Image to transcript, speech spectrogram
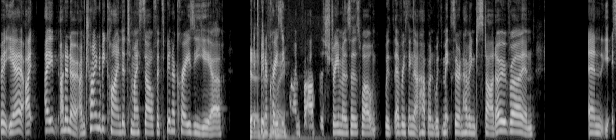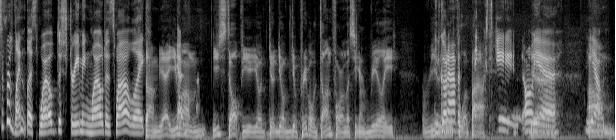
But yeah, I I I don't know. I'm trying to be kinder to myself. It's been a crazy year Yeah, it's been a crazy time for us as streamers as well with everything that happened with mixer and having to start over and and it's a relentless world the streaming world as well like Um, yeah, you Yeah. um, you stop. You you're you're you're, you're pretty well done for unless you can really, really, you've got to really have a pull it thick back. skin oh yeah yeah, Um,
